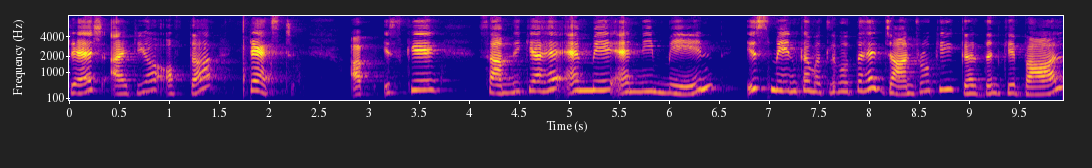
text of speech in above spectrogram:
dash idea of the text अब इसके सामने क्या है? M A N E main इस मेन का मतलब होता है जानवरों की गर्दन के बाल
